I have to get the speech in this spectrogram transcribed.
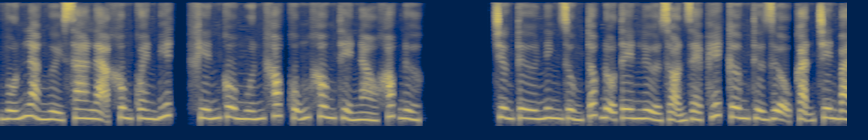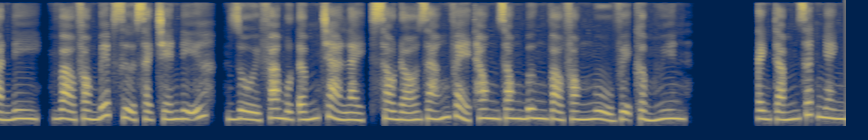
vốn là người xa lạ không quen biết, khiến cô muốn khóc cũng không thể nào khóc được. Trương Tư Ninh dùng tốc độ tên lửa dọn dẹp hết cơm thừa rượu cặn trên bàn đi, vào phòng bếp rửa sạch chén đĩa, rồi pha một ấm trà lạnh, sau đó dáng vẻ thong dong bưng vào phòng ngủ vệ cẩm huyên. Anh tắm rất nhanh,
